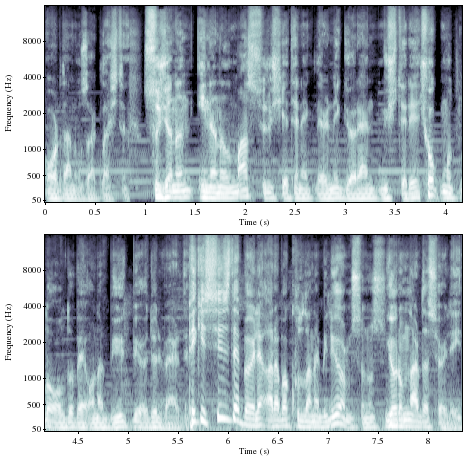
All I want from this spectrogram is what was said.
oradan uzaklaştı. Sujan'ın inanılmaz sürüş yeteneklerini gören müşteri çok mutlu oldu ve ona büyük bir ödül verdi. Peki siz de böyle araba kullanabiliyor musunuz? Yorumlarda söyleyin.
